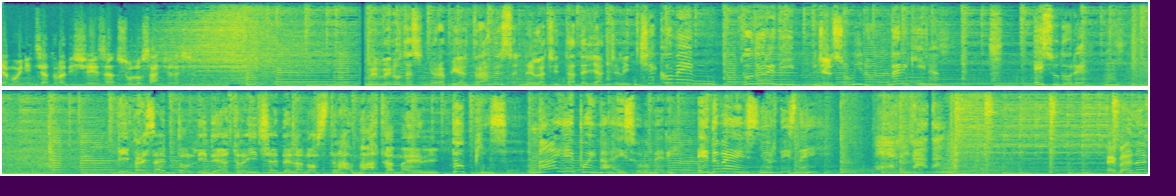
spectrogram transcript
Abbiamo iniziato la discesa su Los Angeles. Benvenuta signora P.L. Travers nella città degli angeli. C'è come mm, odore di Gelsomino. varichina. E sudore. Mm. Vi presento l'ideatrice della nostra amata Mary. Poppins. Mai e poi mai solo Mary. E dov'è il signor Disney? È arrivata. Ebbene,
